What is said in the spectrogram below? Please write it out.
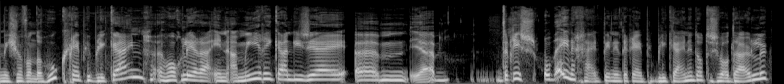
Michel van der Hoek, republikein... hoogleraar in Amerika, die zei... Um, ja, er is oneenigheid binnen de Republikeinen, dat is wel duidelijk.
